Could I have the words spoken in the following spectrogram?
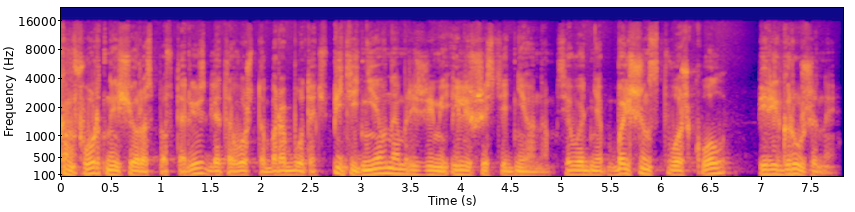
комфортно, еще раз повторюсь, для того, чтобы работать в пятидневном режиме или в шестидневном. Сегодня большинство школ перегружены.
